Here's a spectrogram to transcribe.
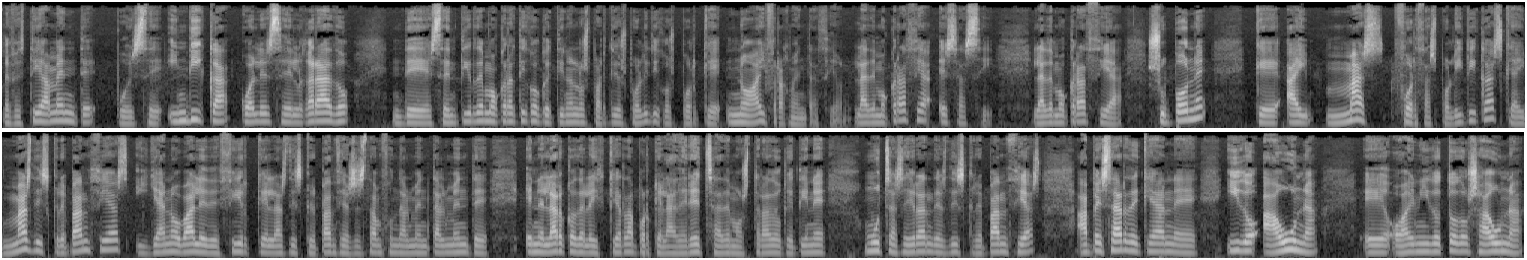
efectivamente, pues eh, indica cuál es el grado de sentir democrático que tienen los partidos políticos, porque no hay fragmentación. La democracia es así. La democracia supone que hay más fuerzas políticas, que hay más discrepancias, y ya no vale decir que las discrepancias están fundamentalmente en el arco de la izquierda, porque la derecha ha demostrado que tiene muchas y grandes discrepancias, a pesar de que han eh, ido a una eh, o han ido todos a una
